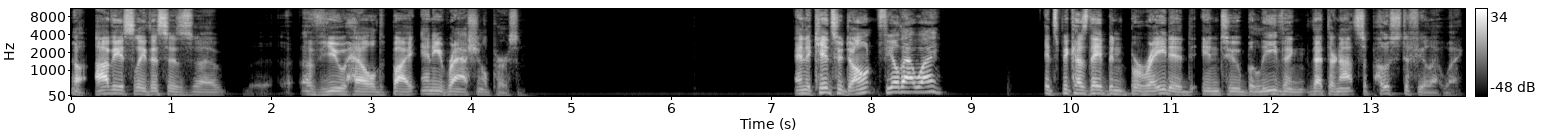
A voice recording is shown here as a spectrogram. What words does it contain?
No, obviously, this is a, a view held by any rational person. And the kids who don't feel that way, it's because they've been berated into believing that they're not supposed to feel that way.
